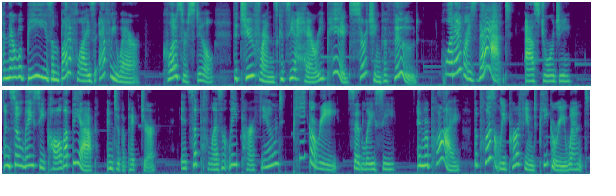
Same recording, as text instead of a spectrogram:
and there were bees and butterflies everywhere. Closer still, the two friends could see a hairy pig searching for food. Whatever is that? asked Georgie. And so Lacey called up the app and took a picture. It's a pleasantly perfumed peccary, said Lacey. In reply, the pleasantly perfumed peccary went,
